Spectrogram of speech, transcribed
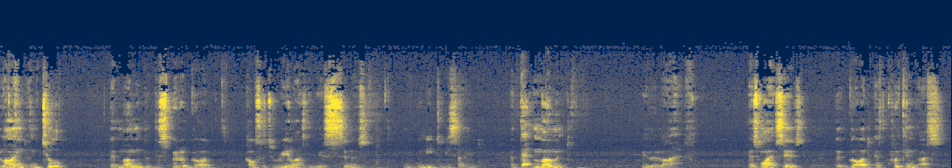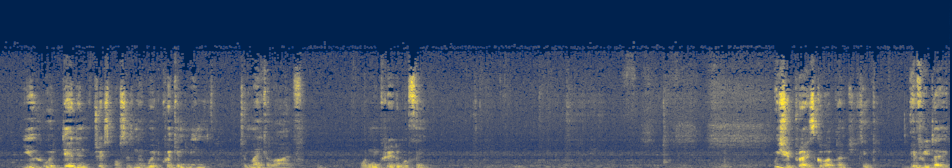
blind until that moment that the Spirit of God helps us to realize that we are sinners and we need to be saved. At that moment, we were alive. That's why it says that God has quickened us, you who are dead in trespasses. And that word quickened means to make alive. What an incredible thing. We should praise God, don't you think? Every day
